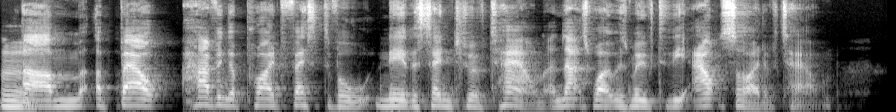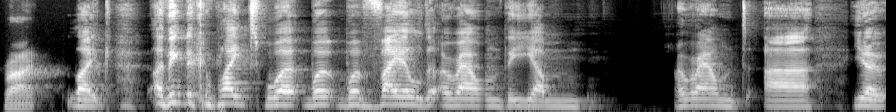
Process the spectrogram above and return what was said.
mm. um, about having a Pride festival near the centre of town, and that's why it was moved to the outside of town. Right. Like I think the complaints were were, were veiled around the um around uh you know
